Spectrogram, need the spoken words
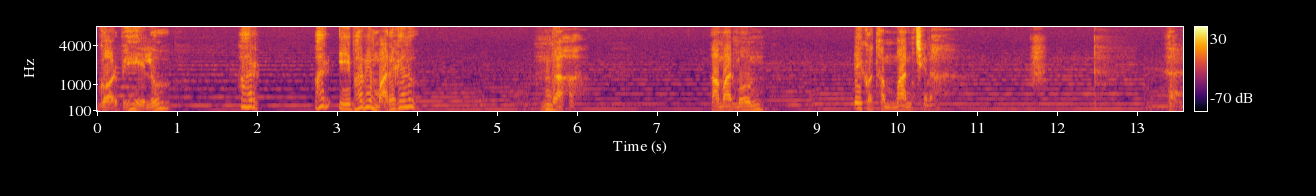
গর্ভে এলো আর আর এভাবে মারা গেল? না। আমার মন এ কথা মানছে না হ্যাঁ।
